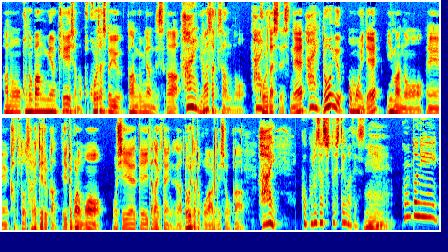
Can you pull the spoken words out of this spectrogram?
あの、この番組は経営者の志という番組なんですが、はい。岩崎さんの志ですね。はい。どういう思いで今の、えー活動されているかっていうところも教えていただきたいんですが、どういったところがあるでしょうか？はい。志としてはですね、本当に、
